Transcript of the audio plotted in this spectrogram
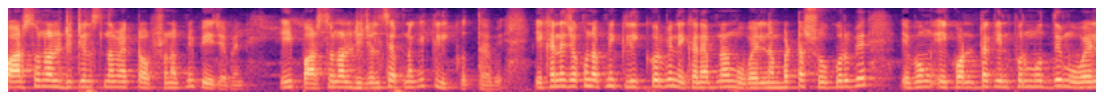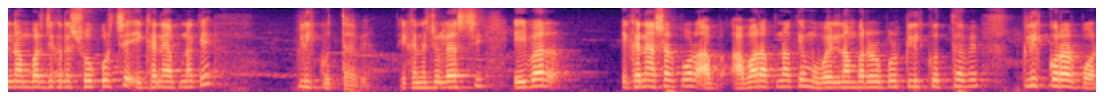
পার্সোনাল ডিটেলস নামে একটা অপশন আপনি পেয়ে যাবেন। এই পার্সোনাল ডিটেলসে আপনাকে ক্লিক করতে হবে। এখানে যখন আপনি ক্লিক করবেন, এখানে আপনার মোবাইল নাম্বারটা শো করবে এবং এই কন্ট্যাক্ট ইনফোর মধ্যে মোবাইল নাম্বার যেখানে শো করছে, এখানে আপনাকে ক্লিক করতে হবে। এখানে চলে আসছি। এইবার এখানে আসার পর আব- আবার আপনাকে মোবাইল নাম্বারের উপর ক্লিক করতে হবে। ক্লিক করার পর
